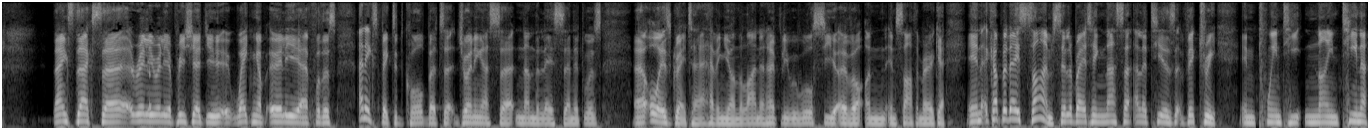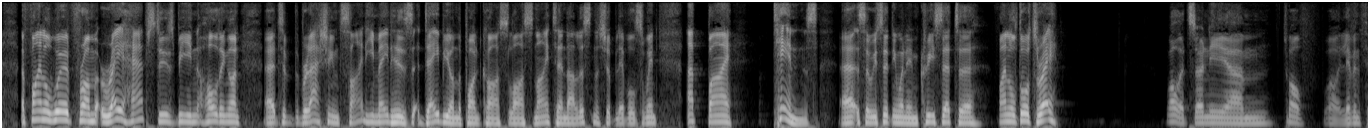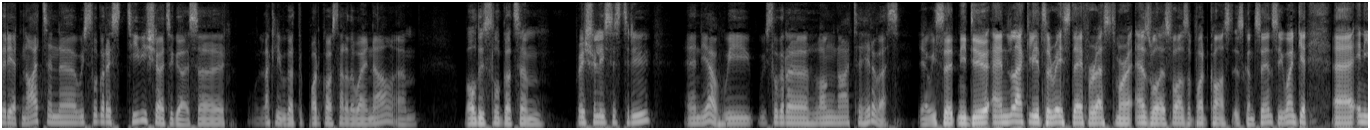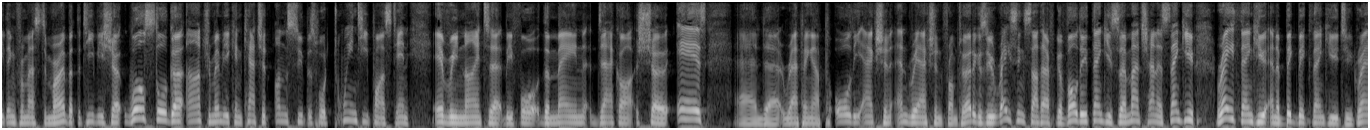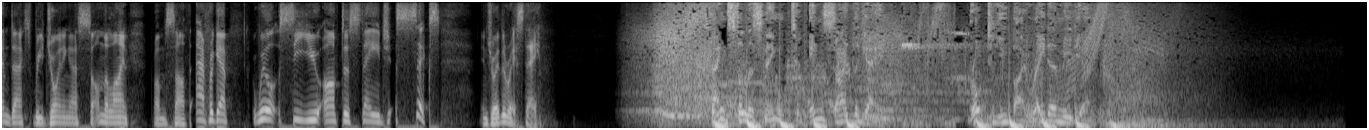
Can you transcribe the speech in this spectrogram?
Thanks, Dux. Uh, really, really appreciate you waking up early uh, for this unexpected call, but uh, joining us uh, nonetheless. And it was uh, always great uh, having you on the line, and hopefully we will see you over on in South America in a couple of days' time, celebrating Nasser Al-Attiyah's victory in 2019. Uh, a final word from Ray Hapst, who's been holding on uh, to the production side. He made his debut on the podcast last night, and our listenership levels went up by tens. Uh, so we certainly want to increase that. Uh, final thoughts, Ray? Well, it's only um, 12 well, eleven thirty at night, and uh, we still got a TV show to go. So luckily, we got the podcast out of the way now. Um, Waldo's still got some press releases to do, and yeah, we we still got a long night ahead of us. Yeah, we certainly do. And luckily, it's a rest day for us tomorrow as well, as far as the podcast is concerned. So you won't get uh, anything from us tomorrow, but the TV show will still go out. Remember, you can catch it on Supersport 20 past 10 every night uh, before the main Dakar show airs. And uh, wrapping up all the action and reaction from Toyota Gazoo Racing South Africa. Waldo, thank you so much. Hannes, thank you. Ray, thank you. And a big, big thank you to Graham Duxbury joining us on the line from South Africa. We'll see you after stage six. Enjoy the rest day. Thanks for listening to Inside the Game. Brought to you by Radar Media.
